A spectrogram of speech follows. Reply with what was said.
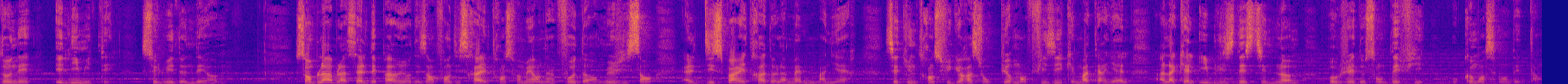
donné et limité, celui de Néom. Semblable à celle des parures des enfants d'Israël transformées en un veau d'or mugissant, elle disparaîtra de la même manière. C'est une transfiguration purement physique et matérielle à laquelle Iblis destine l'homme, objet de son défi au commencement des temps.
